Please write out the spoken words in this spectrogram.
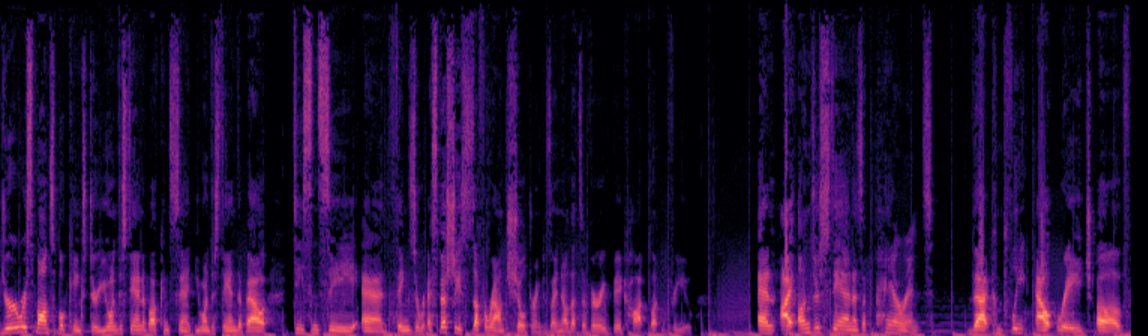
you're a responsible kinkster, you understand about consent, you understand about decency and things, especially stuff around children, because I know that's a very big hot button for you. And I understand as a parent that complete outrage of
